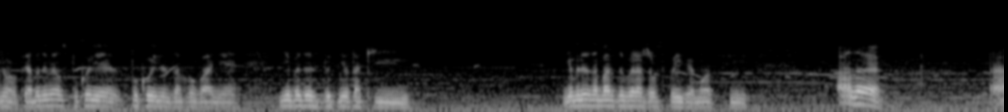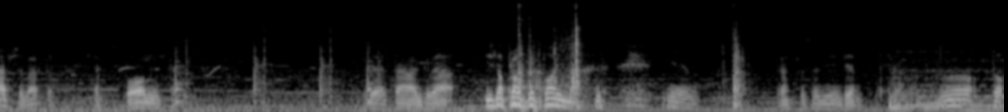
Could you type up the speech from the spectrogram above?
No, to ja będę miał spokojnie, spokojne zachowanie, nie będę zbytnio taki... Nie będę za bardzo wyrażał swoich emocji, ale zawsze warto coś tam wspomnieć, tak, że ta gra jest naprawdę fajna. nie no, teraz przesadziłem, wiem. No, to...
